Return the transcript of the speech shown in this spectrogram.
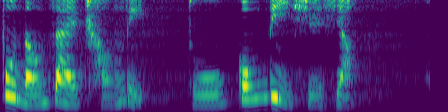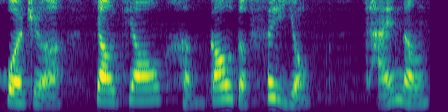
不能在城里读公立学校，或者要交很高的费用才能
